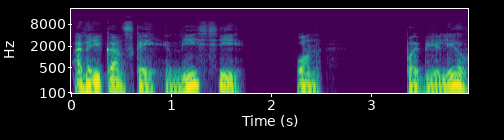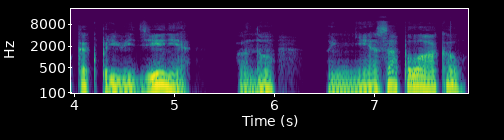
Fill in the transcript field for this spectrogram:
американской миссии, он побелел, как привидение, но не заплакал.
